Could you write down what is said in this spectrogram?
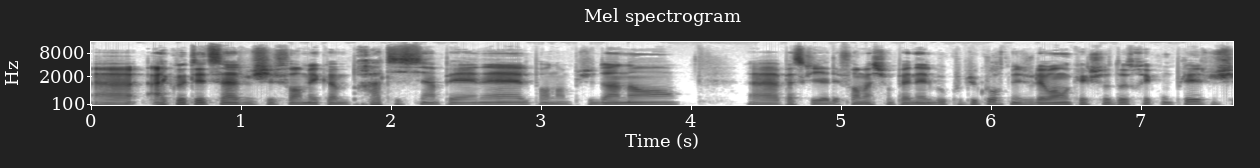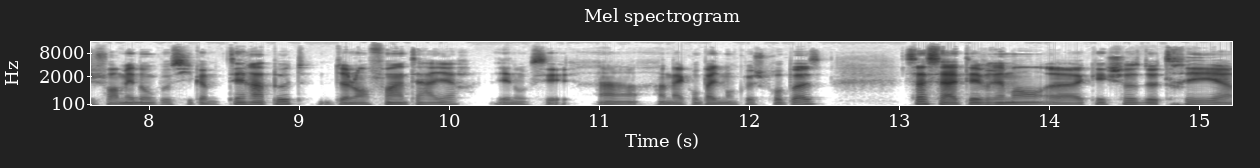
à côté de ça, je me suis formé comme praticien PNL pendant plus d'un an. Euh, parce qu'il y a des formations PNL beaucoup plus courtes, mais je voulais vraiment quelque chose de très complet. Je me suis formé donc aussi comme thérapeute de l'enfant intérieur, et donc c'est un, accompagnement que je propose. Ça, ça a été vraiment euh, quelque chose de très... Euh,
